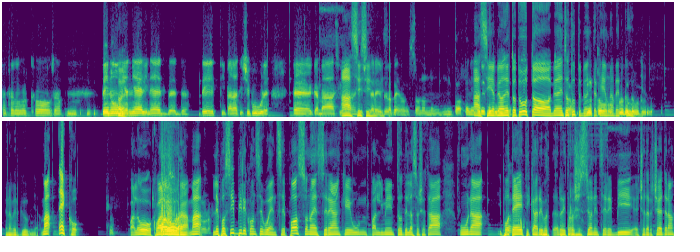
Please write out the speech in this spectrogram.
saltato qualcosa. Mm, dei nomi: Vabbè. Agnelli, Nedved, Detti, Paratici pure. Eh, Gabasio, Ah, sì, ci sì, sarebbe, vabbè, non, so, non, non importa. niente, Ah sì, detto abbiamo tutto. detto tutto, abbiamo detto No, tutto, abbiamo detto che è una detto- detto vergogna. È una vergogna. Ma ecco, Qualo- qualora, ma le possibili conseguenze possono essere anche un fallimento della società, una ipotetica re- retrocessione in Serie B, eccetera, eccetera?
